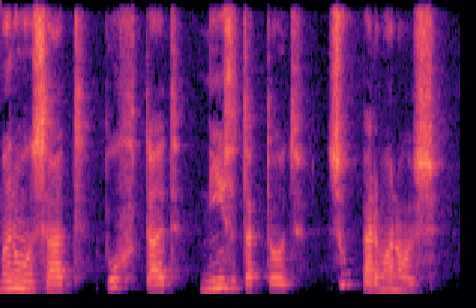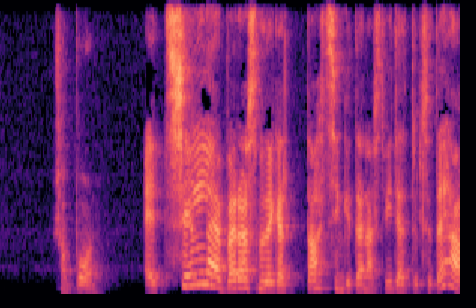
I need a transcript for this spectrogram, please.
mõnusad, puhtad, niisutatud, super mõnus šampoon et sellepärast ma tegelikult tahtsingi tänast videot üldse teha,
